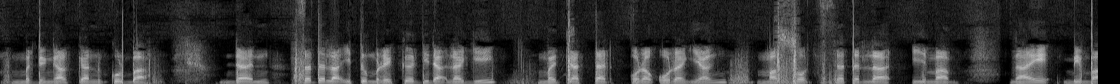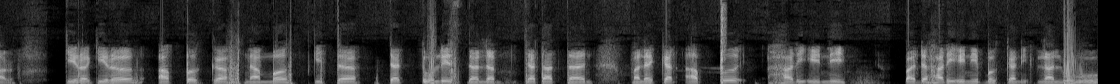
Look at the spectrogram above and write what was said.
mendengarkan kurbah. Dan setelah itu mereka tidak lagi mencatat orang-orang yang masuk setelah imam naik bimbar. Kira-kira apakah nama kita tertulis dalam catatan malaikat apa hari ini? Pada hari ini bukan lalu.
